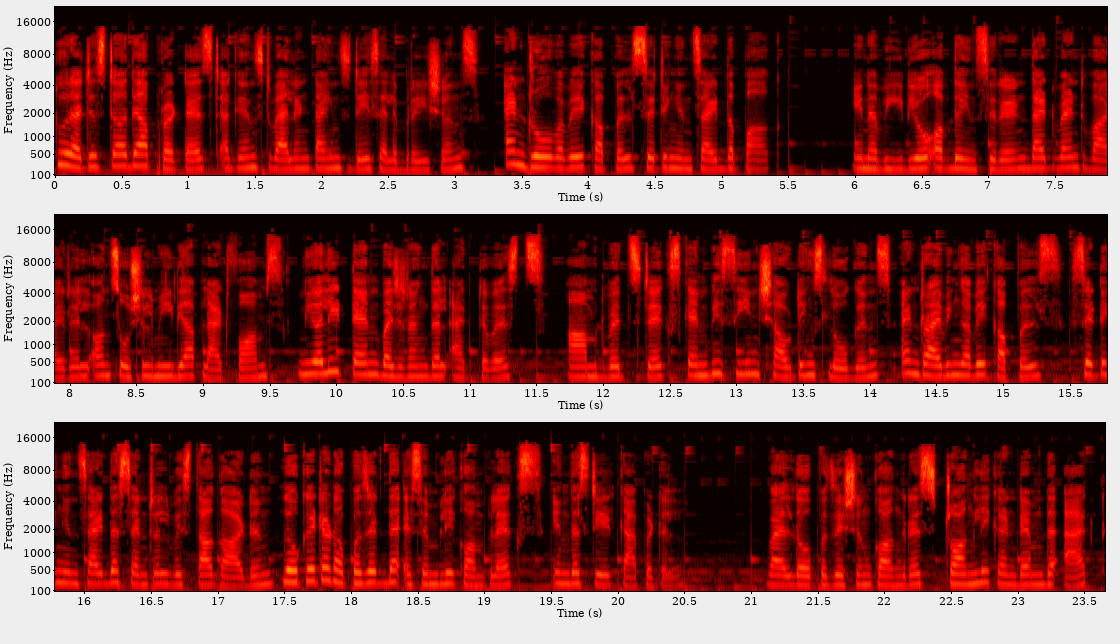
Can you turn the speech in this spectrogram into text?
to register their protest against Valentine's Day celebrations and drove away couples sitting inside the park. In a video of the incident that went viral on social media platforms, nearly 10 Bajrang Dal activists, armed with sticks, can be seen shouting slogans and driving away couples sitting inside the Central Vista Garden located opposite the Assembly Complex in the state capital. While the opposition Congress strongly condemned the act,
